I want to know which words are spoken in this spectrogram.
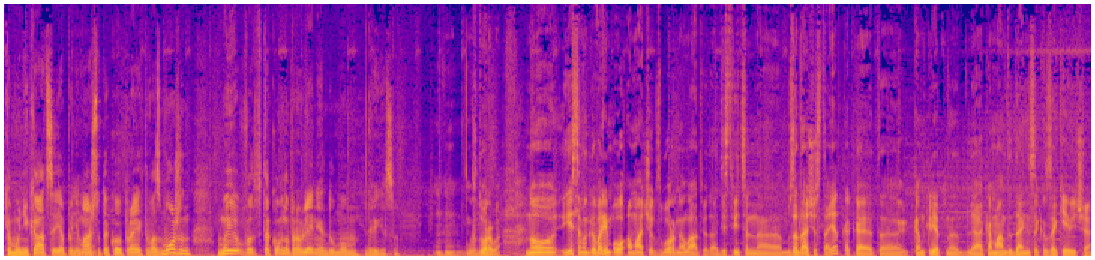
коммуникации я понимаю, mm-hmm. что такой проект возможен. Мы вот в таком направлении думаем двигаться. Угу, здорово. Но если мы говорим о, о матчах сборной Латвии, да, действительно, задача стоят какая-то конкретно для команды Даниса Казакевича?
